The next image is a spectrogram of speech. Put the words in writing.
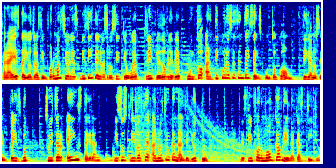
Para esta y otras informaciones, visite nuestro sitio web www.articulo66.com. Síganos en Facebook, Twitter e Instagram y suscríbase a nuestro canal de YouTube. Les informó Gabriela Castillo.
